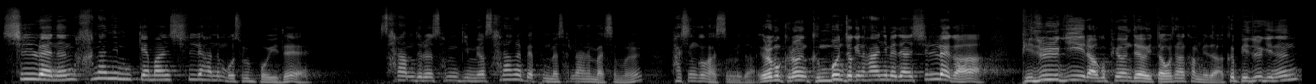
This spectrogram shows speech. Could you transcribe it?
신뢰는 하나님께만 신뢰하는 모습을 보이되 사람들을 섬기며 사랑을 베풀며 살라는 말씀을 하신 것 같습니다. 여러분 그런 근본적인 하나님에 대한 신뢰가 비둘기라고 표현되어 있다고 생각합니다. 그 비둘기는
